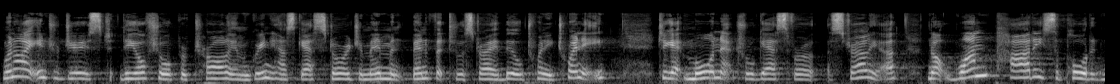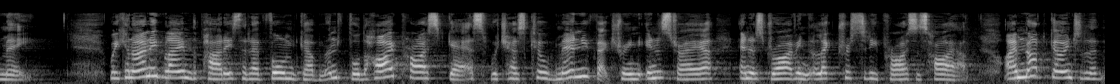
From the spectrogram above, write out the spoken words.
When I introduced the Offshore Petroleum and Greenhouse Gas Storage Amendment Benefit to Australia Bill 2020 to get more natural gas for Australia, not one party supported me. We can only blame the parties that have formed government for the high-priced gas which has killed manufacturing in Australia and is driving electricity prices higher. I am not going to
